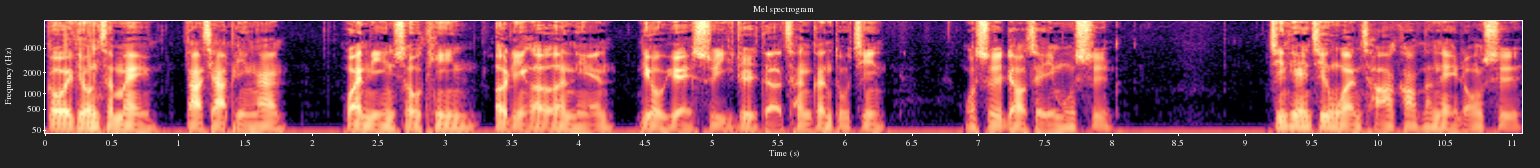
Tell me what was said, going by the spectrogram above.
各位弟兄姊妹，大家平安，欢迎收听二零二二年六月十一日的晨更读经。我是廖哲一牧师。今天经文查考的内容是《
